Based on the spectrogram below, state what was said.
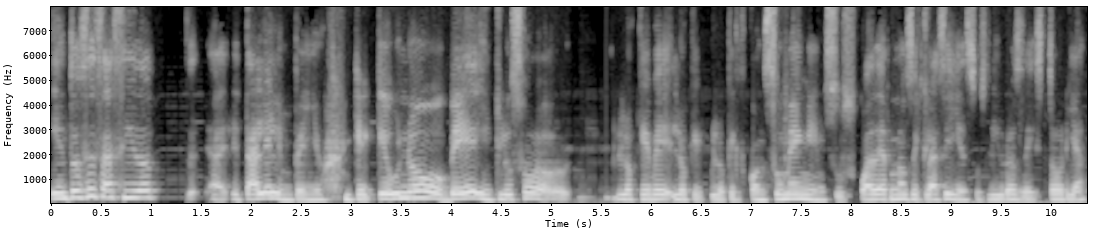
y entonces ha sido tal el empeño que, que, uno ve incluso lo que ve, lo que, lo que consumen en sus cuadernos de clase y en sus libros de historia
